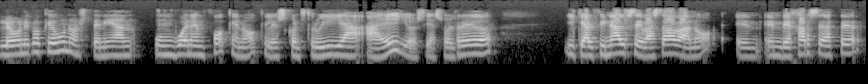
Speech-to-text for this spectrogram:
Lo único que unos tenían un buen enfoque, ¿no? Que les construía a ellos y a su alrededor y que al final se basaba, ¿no? En, en dejarse hacer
